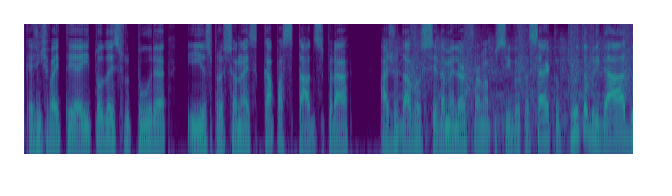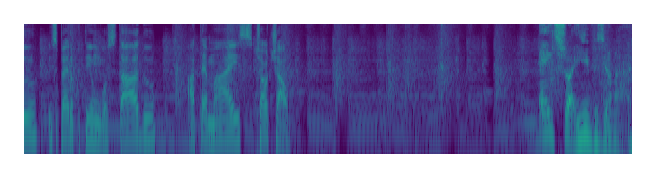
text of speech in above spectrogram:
que a gente vai ter aí toda a estrutura e os profissionais capacitados para ajudar você da melhor forma possível, tá certo? Muito obrigado, espero que tenham gostado. Até mais, tchau, tchau. É isso aí, visionário.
